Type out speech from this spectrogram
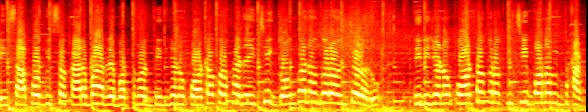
এই সাপ বিষ কারবারে বর্তমান তিন জনক অটক রখাযাইছি গঙ্গনগর অঞ্চলর তিন জনক অটক রাখিছি বন বিভাগ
